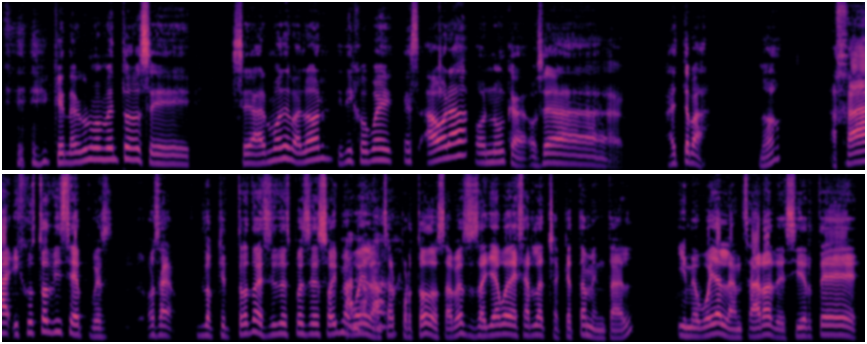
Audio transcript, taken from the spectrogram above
que en algún momento se, se armó de valor y dijo, güey, ¿es ahora o nunca? O sea, ahí te va, ¿no? Ajá, y justo dice, pues, o sea, lo que trata de decir después es, hoy me Ah, voy a no, lanzar por todo, ¿sabes? O sea, ya voy a dejar la chaqueta mental y me voy a lanzar a decirte,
